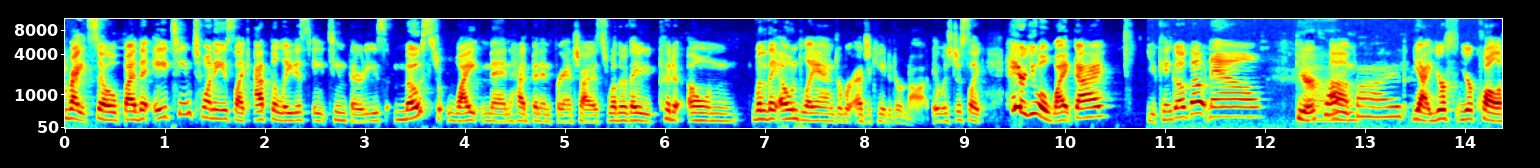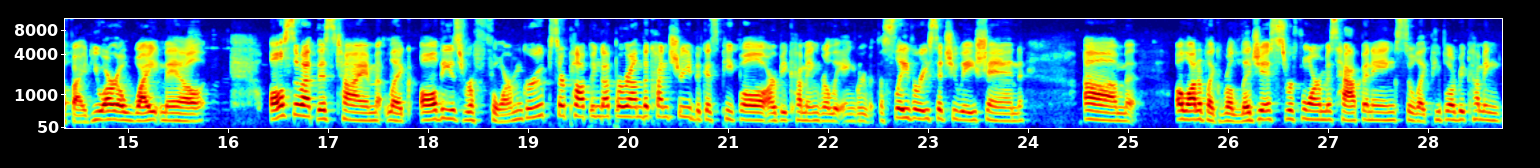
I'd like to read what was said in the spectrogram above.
right so by the 1820s like at the latest 1830s most white men had been enfranchised whether they could own whether they owned land or were educated or not it was just like hey are you a white guy you can go vote now You're Yeah. Um, qualified. yeah you're you're qualified you are a white male also at this time like all these reform groups are popping up around the country because people are becoming really angry with the slavery situation um a lot of like religious reform is happening so like people are becoming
